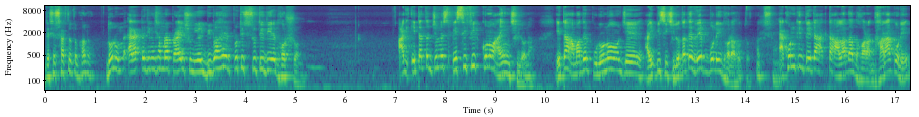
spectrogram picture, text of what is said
দেশের স্বার্থে তো ভালো। ধরুন আর একটা জিনিস আমরা প্রায় শুনি ওই বিবাহের প্রতিশ্রুতি দিয়ে ধর্ষণ। আগে এটার জন্য স্পেসিফিক কোনো আইন ছিল না। এটা আমাদের পুরনো যে আইপিসি ছিল তাতে রেপ বলেই ধরা হতো। আচ্ছা। এখন কিন্তু এটা একটা আলাদা ধরা ধারা করে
